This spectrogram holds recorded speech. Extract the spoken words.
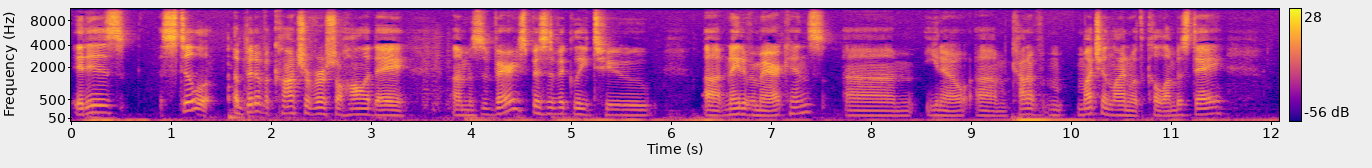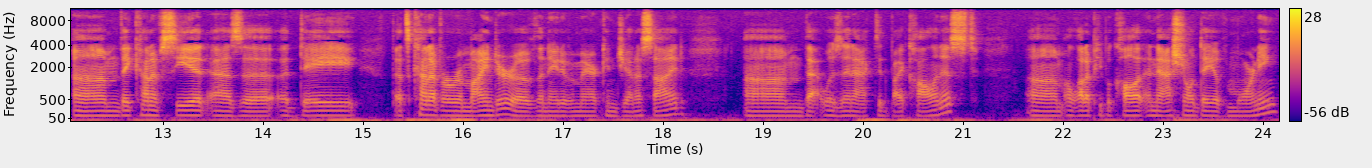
it is still a bit of a controversial holiday. Um, very specifically to uh, Native Americans. Um, you know, um, kind of m- much in line with Columbus Day. Um, they kind of see it as a, a day that's kind of a reminder of the Native American genocide um, that was enacted by colonists. Um, a lot of people call it a national day of mourning.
